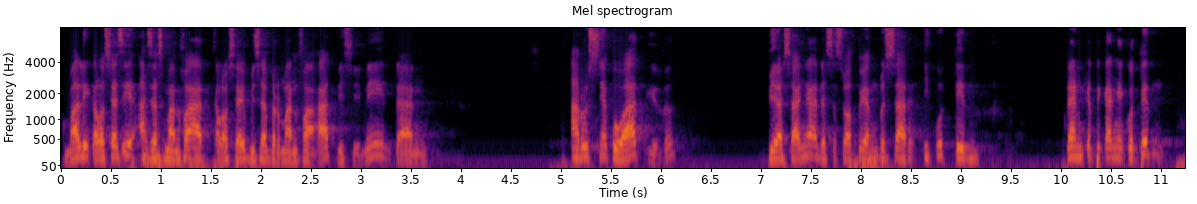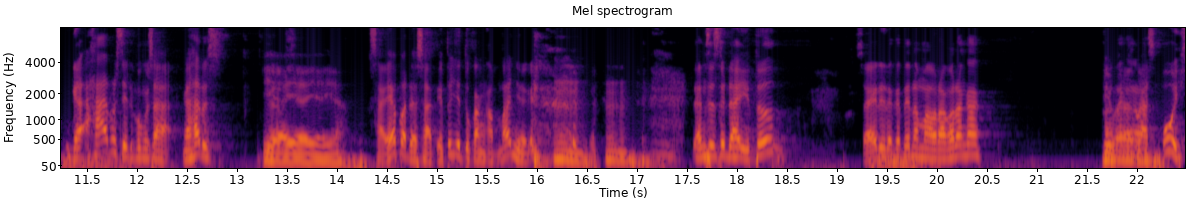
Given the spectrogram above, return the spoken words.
kembali kalau saya sih azas manfaat. Kalau saya bisa bermanfaat di sini dan arusnya kuat gitu, biasanya ada sesuatu yang besar ikutin. Dan ketika ngikutin nggak harus jadi pengusaha, nggak harus. Iya iya iya iya. Saya pada saat itu jadi tukang kampanye. Hmm. Hmm. Dan sesudah itu saya dideketin sama orang-orang kan. Gimana Karena tuh? ngeras, wih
